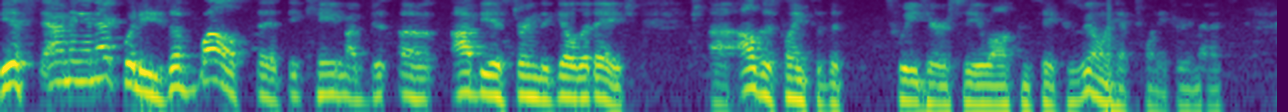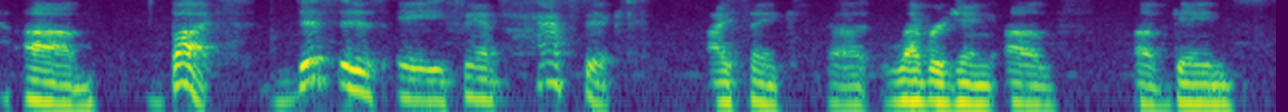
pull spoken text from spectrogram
the astounding inequities of wealth that became ob- uh, obvious during the Gilded Age. Uh, I'll just link to the tweet here so you all can see because we only have 23 minutes. Um, but this is a fantastic, I think, uh, leveraging of of games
